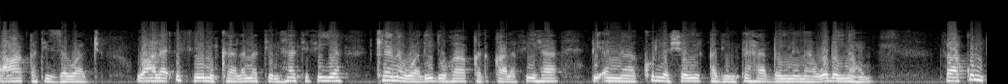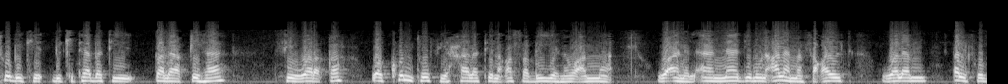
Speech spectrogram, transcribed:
أعاقت الزواج وعلى إثر مكالمة هاتفية كان والدها قد قال فيها بأن كل شيء قد انتهى بيننا وبينهم. فقمت بكتابة طلاقها في ورقة وكنت في حالة عصبية نوعا ما وأنا الآن نادم على ما فعلت ولم ألفظ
